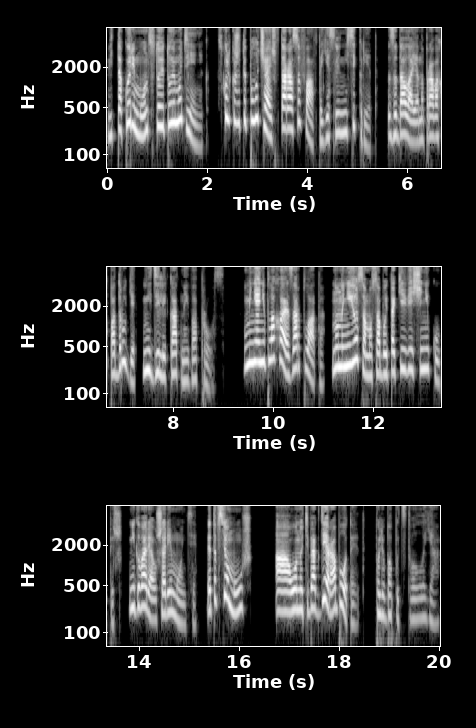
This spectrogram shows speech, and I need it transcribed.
ведь такой ремонт стоит уйму денег. Сколько же ты получаешь в Тарасов авто, если не секрет?» Задала я на правах подруги неделикатный вопрос. «У меня неплохая зарплата, но на нее, само собой, такие вещи не купишь, не говоря уж о ремонте. Это все муж. А он у тебя где работает?» — полюбопытствовала я.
